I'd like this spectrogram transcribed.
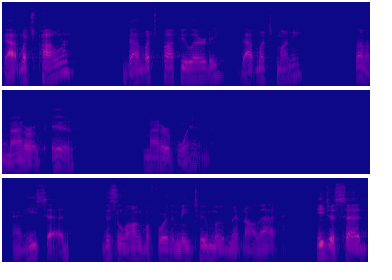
That much power, that much popularity, that much money? It's not a matter of if, it's a matter of when. And he said, this is long before the Me Too movement and all that. He just said,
